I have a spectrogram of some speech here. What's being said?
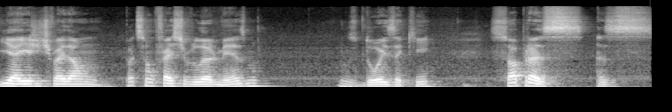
e aí a gente vai dar um, pode ser um fast blur mesmo, uns dois aqui, só para as, as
